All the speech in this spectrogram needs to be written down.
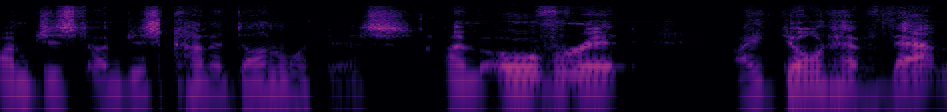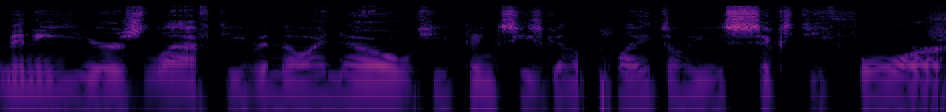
i'm just i'm just kind of done with this. I'm over it. I don't have that many years left even though i know he thinks he's going to play till he's 64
